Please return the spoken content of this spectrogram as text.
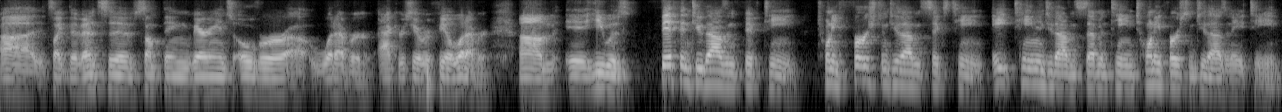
Uh, it's like defensive something variance over uh, whatever accuracy over field, whatever. Um, it, he was fifth in 2015. 21st in 2016, 18 in 2017, 21st in 2018.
